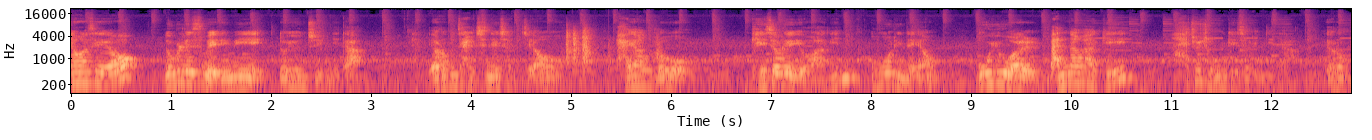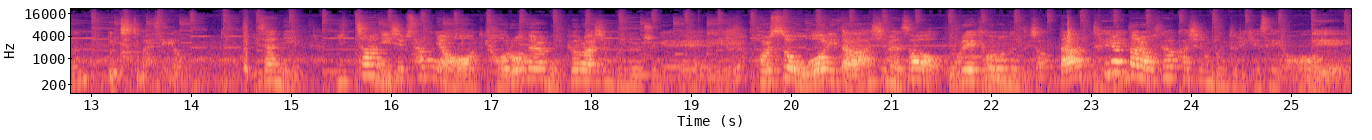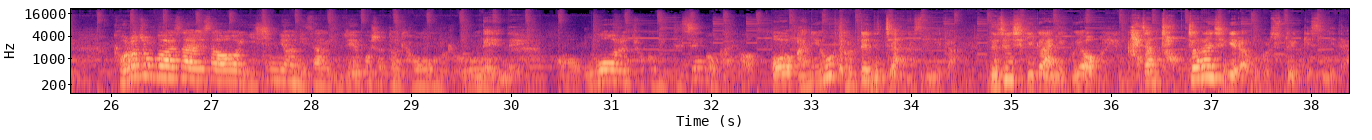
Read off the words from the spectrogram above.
안녕하세요. 노블레스 메리미 노현주입니다. 여러분 잘 지내셨죠? 바야흐로 계절의 여왕인 5월이네요. 5, 6월 만남하기 아주 좋은 계절입니다. 여러분 놓치지 마세요. 이사님, 2023년 결혼을 목표로 하신 분들 중에 네. 벌써 5월이다 하시면서 올해 결혼은 늦었다, 네. 틀렸다라고 생각하시는 분들이 계세요. 네. 결혼정보회사에서 20년 이상 일해 보셨던 경험으로 네, 네. 어, 5월은 조금 늦은 건가요? 어, 아니요. 절대 늦지 않았습니다. 늦은 시기가 아니고요. 가장 적절한 시기라고 볼 수도 있겠습니다.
